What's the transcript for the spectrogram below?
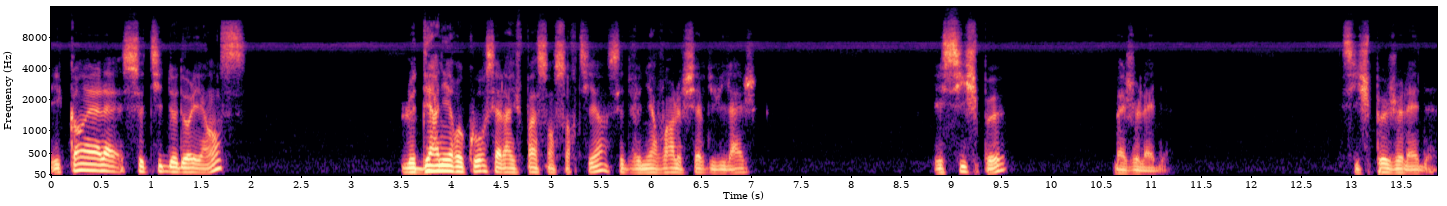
Et quand elle a ce type de doléance, le dernier recours, si elle n'arrive pas à s'en sortir, c'est de venir voir le chef du village. Et si je peux, ben je l'aide. Si je peux, je l'aide.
